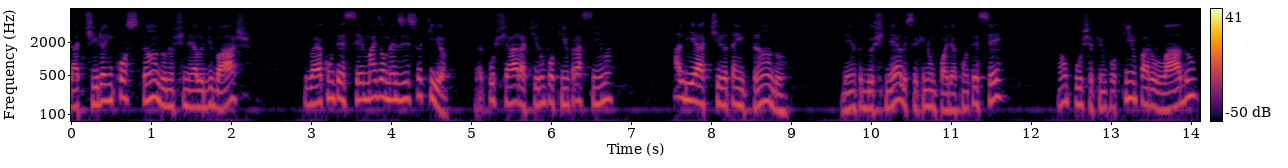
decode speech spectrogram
Da tira encostando no chinelo de baixo, e vai acontecer mais ou menos isso aqui, ó. Vai puxar a tira um pouquinho para cima, ali a tira está entrando dentro do chinelo, isso aqui não pode acontecer, então puxa aqui um pouquinho para o lado.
